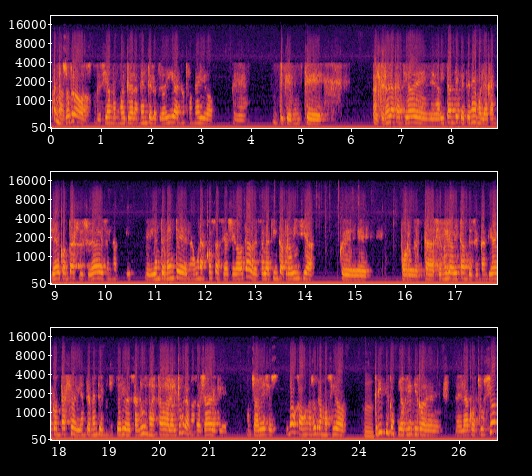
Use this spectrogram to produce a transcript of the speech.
Bueno, nosotros decíamos muy claramente el otro día en otro medio que, que al tener la cantidad de, habitantes que tenemos y la cantidad de contagios y ciudades, evidentemente en algunas cosas se ha llegado tarde. Es la quinta provincia que por cada 100.000 habitantes en cantidad de contagios, evidentemente el Ministerio de Salud no ha estado a la altura, más allá de que muchas veces enoja. Nosotros hemos sido mm. críticos, pero críticos de, la construcción,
